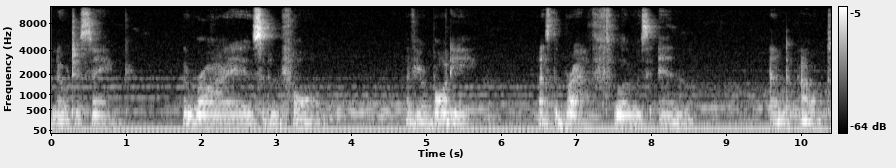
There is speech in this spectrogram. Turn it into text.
noticing the rise and fall of your body as the breath flows in and out.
